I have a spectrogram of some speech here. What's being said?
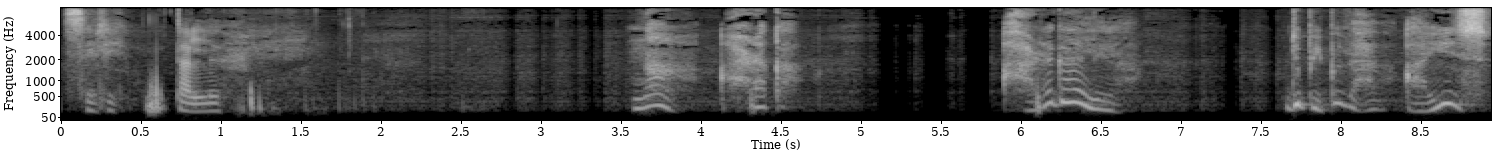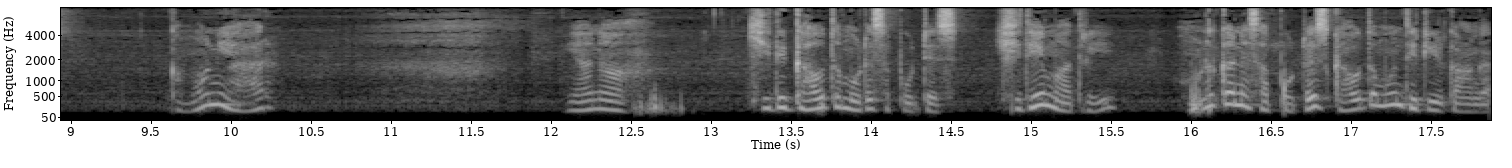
சரி தள்ளு. நான் அழகா. அழகா இல்லையா? Do people have eyes come on யார்? ஏன்னா இது கௌதமோட சப்போர்ட்டர்ஸ் இதே மாதிரி உனக்கான சப்போர்ட்டர்ஸ் கௌதமும் திட்டிருக்காங்க.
